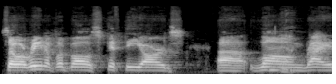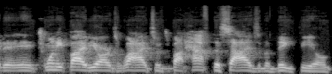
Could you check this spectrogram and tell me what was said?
So arena football is 50 yards uh, long, yeah. right, and 25 yards wide, so it's about half the size of a big field.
